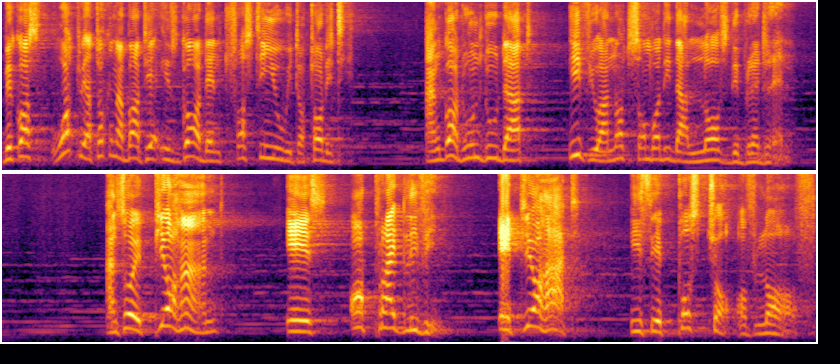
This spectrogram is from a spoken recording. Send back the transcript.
Because what we are talking about here is God entrusting you with authority. And God won't do that if you are not somebody that loves the brethren. And so a pure hand is upright living. A pure heart is a posture of love.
